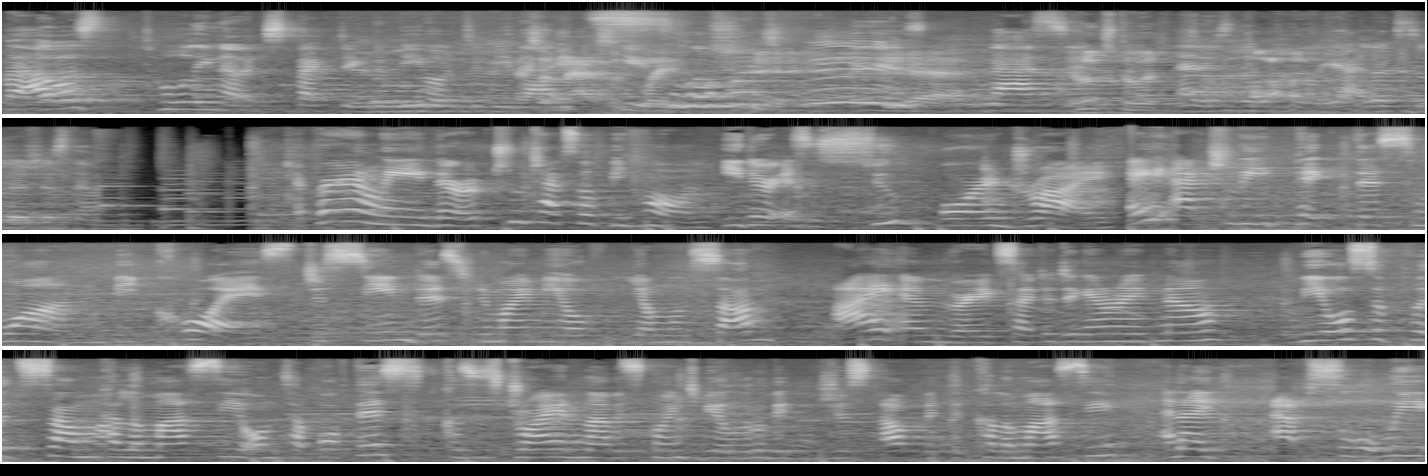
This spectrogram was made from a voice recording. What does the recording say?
But I was totally not expecting the bihon to be That's that a massive cute. plate. It is Yeah. massive. It looks delicious. And It is delicious. Yeah, it looks delicious now. Apparently, there are two types of bihon, either as a soup or dry. I actually picked this one because just seeing this remind me of yamunsan. I am very excited again right now. We also put some calamari on top of this because it's dry and now it's going to be a little bit juiced up with the calamari. And I absolutely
